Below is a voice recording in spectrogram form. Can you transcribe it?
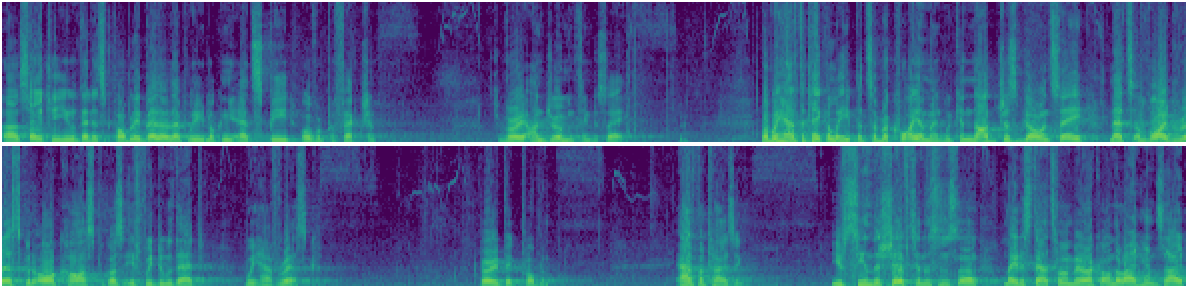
uh, say to you that it's probably better that we're looking at speed over perfection. It's a very un-German thing to say. But we have to take a leap. It's a requirement. We cannot just go and say, let's avoid risk at all costs, because if we do that, we have risk. Very big problem. Advertising. You've seen the shift, and this is uh, latest stats from America on the right-hand side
